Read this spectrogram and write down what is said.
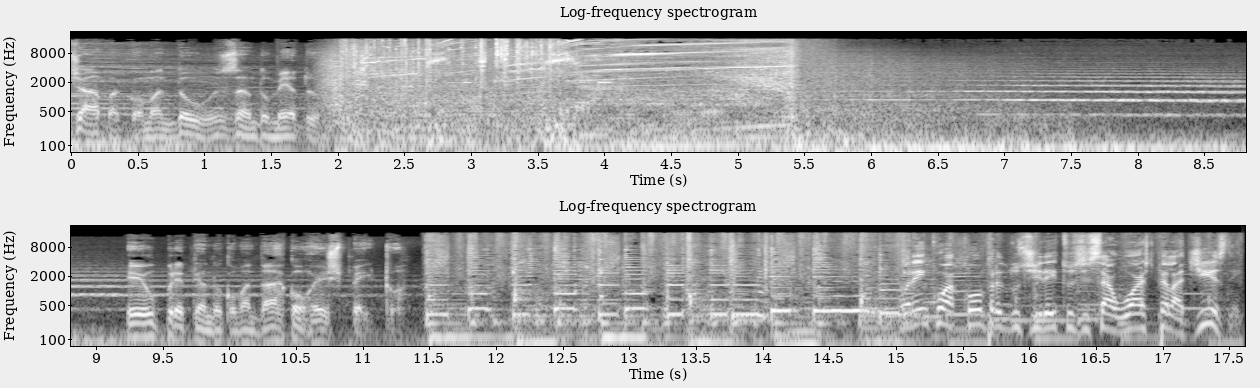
Jabba comandou usando medo. Eu pretendo comandar com respeito. Porém, com a compra dos direitos de Star Wars pela Disney,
